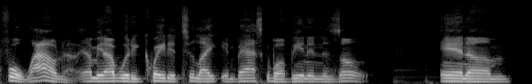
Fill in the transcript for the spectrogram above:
for a while now. I mean, I would equate it to like in basketball being in the zone. And um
